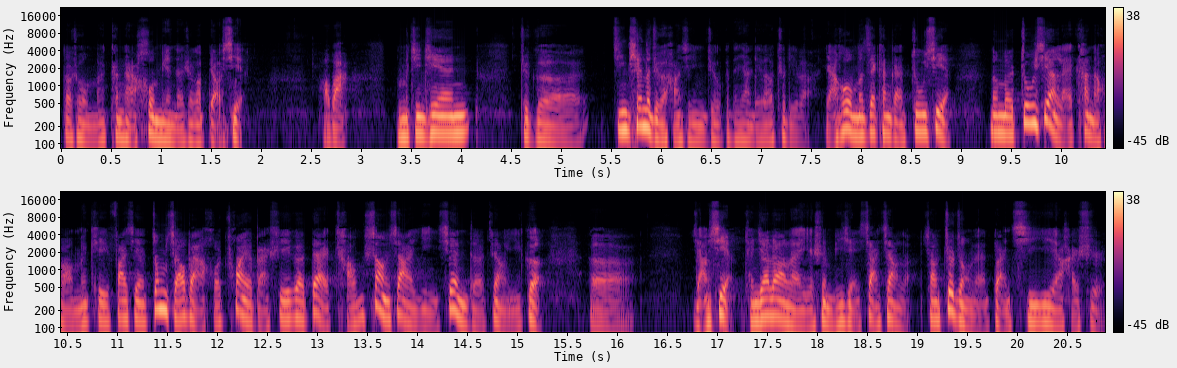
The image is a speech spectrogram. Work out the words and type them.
到时候我们看看后面的这个表现，好吧？那么今天这个今天的这个行情就跟大家聊到这里了，然后我们再看看周线。那么周线来看的话，我们可以发现中小板和创业板是一个带长上下影线的这样一个呃阳线，成交量呢也是明显下降了。像这种呢，短期依然还是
